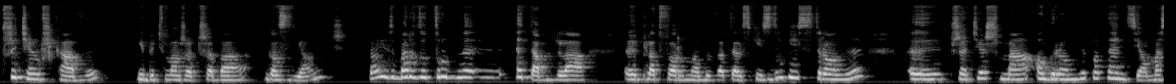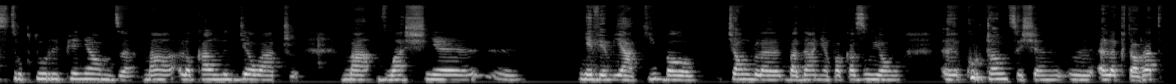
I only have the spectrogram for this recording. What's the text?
przyciężkawy i być może trzeba go zdjąć. To jest bardzo trudny etap dla y, Platformy Obywatelskiej. Z drugiej strony, y, przecież ma ogromny potencjał, ma struktury pieniądze, ma lokalnych działaczy, ma właśnie y, nie wiem jaki, bo ciągle badania pokazują kurczący się elektorat,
